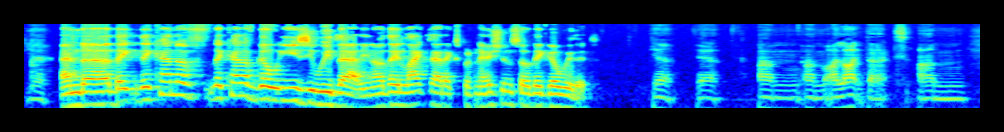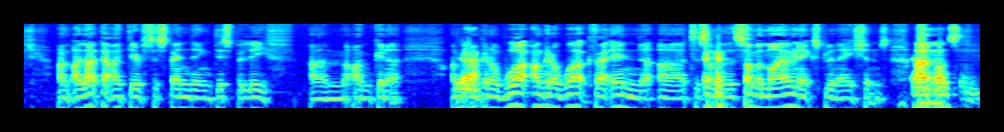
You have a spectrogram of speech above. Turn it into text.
Yeah. And uh, they, they kind of they kind of go easy with that, you know. They like that explanation, so they go with it. Yeah, yeah. Um, um, I like that. Um, um I like that idea of suspending disbelief um, I'm gonna. I'm, yeah. gonna work. I'm gonna work that in uh, to some of the, some of my own explanations. Um, awesome.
